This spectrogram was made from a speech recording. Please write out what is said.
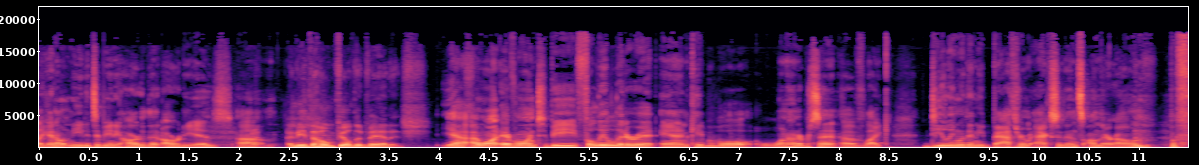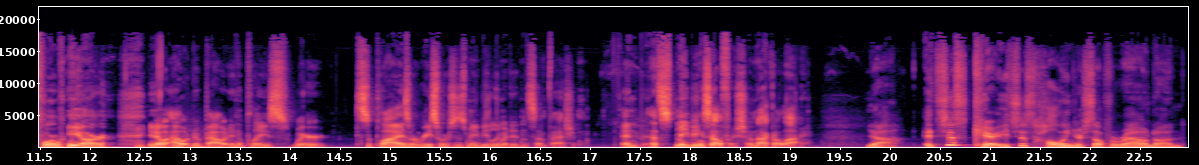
Like I don't need it to be any harder than it already is. Um, I need the home field advantage. Yeah, I want everyone to be fully literate and capable 100% of like dealing with any bathroom accidents on their own before we are, you know, out and about in a place where supplies or resources may be limited in some fashion. And that's me being selfish. I'm not gonna lie. Yeah, it's just care. It's just hauling yourself around on.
